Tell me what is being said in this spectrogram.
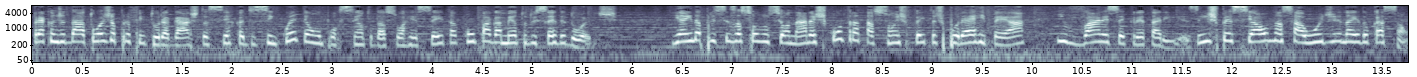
Pré-candidato, hoje a prefeitura gasta cerca de 51% da sua receita com o pagamento dos servidores. E ainda precisa solucionar as contratações feitas por RPA em várias secretarias, em especial na saúde e na educação.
